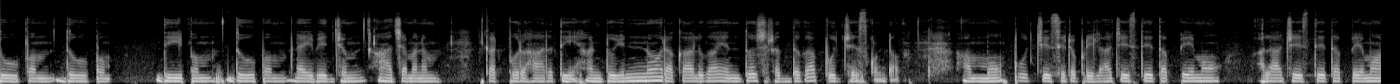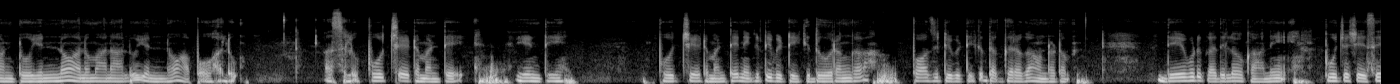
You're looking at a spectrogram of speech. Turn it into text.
ధూపం ధూపం దీపం ధూపం నైవేద్యం ఆచమనం కర్పూర హారతి అంటూ ఎన్నో రకాలుగా ఎంతో శ్రద్ధగా పూజ చేసుకుంటాం. అమ్మో పూజ చేసేటప్పుడు ఇలా చేస్తే తప్పేమో అలా చేస్తే తప్పేమో అంటూ ఎన్నో అనుమానాలు ఎన్నో అపోహలు. అసలు పూజ చేయటం అంటే ఏంటి? పూజ చేయటం అంటే నెగిటివిటీకి దూరంగా పాజిటివిటీకి దగ్గరగా ఉండటం. దేవుడి గదిలో కానీ పూజ చేసే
